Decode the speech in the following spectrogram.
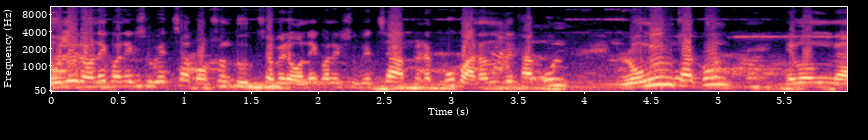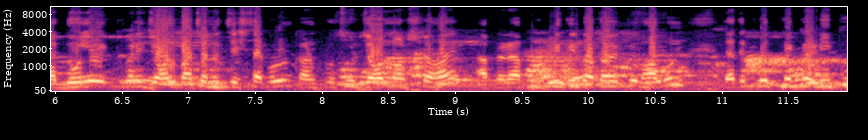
দোলের অনেক অনেক শুভেচ্ছা, বসন্ত উৎসবের অনেক অনেক শুভেচ্ছা। আপনারা খুব আনন্দে থাকুন, রঙিন থাকুন এবং দোলে একটুখানি জল বাঁচানোর চেষ্টা করুন, কারণ প্রচুর জল নষ্ট হয়। আপনারা প্রকৃতির কথা একটু ভাবুন, যাতে প্রত্যেকটা ঋতু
